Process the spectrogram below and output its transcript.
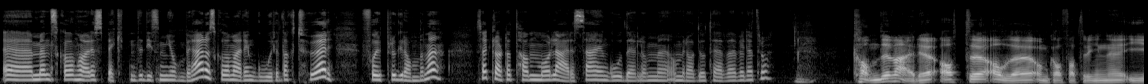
Eh, Men skal han ha respekten til de som jobber her, og skal han være en god redaktør for programmene, så er det klart at han må lære seg en god del om, om radio og TV, vil jeg tro. Kan det være at alle omkalfatringene i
